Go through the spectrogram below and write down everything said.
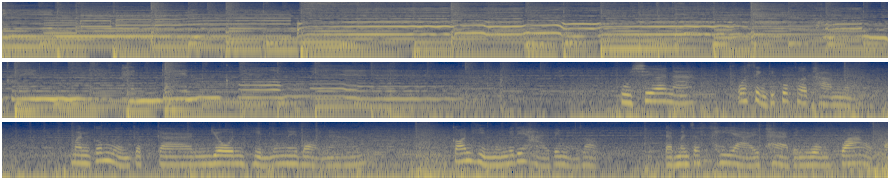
ดินโอ้หอมกลิ่นแผ่นดินของแม่กูเชื่อนะ ว่าสิ่งที่พวกเธอทำเนี่ย มันก็เหมือนกับการโยนหินลงในบ่อน้ำก้อนหินมันไม่ได้หายไปไหนหรอก แต่มันจะขยายแผ่เป็นวงกว้างออกไป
